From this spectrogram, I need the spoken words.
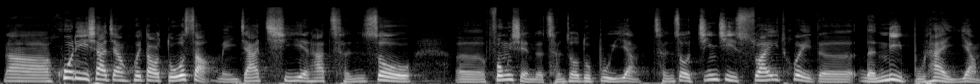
那获利下降会到多少？每家企业它承受呃风险的承受度不一样，承受经济衰退的能力不太一样，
